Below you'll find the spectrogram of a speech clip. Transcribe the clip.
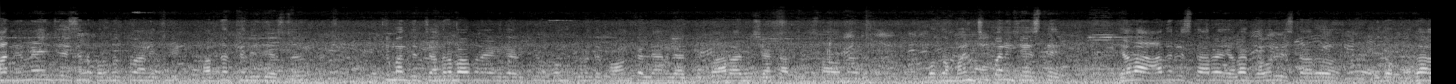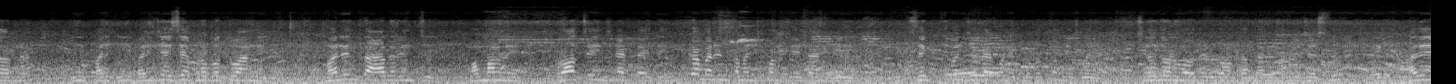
ఆ నిర్ణయం చేసిన ప్రభుత్వానికి మద్దతు తెలియజేస్తూ ముఖ్యమంత్రి చంద్రబాబు నాయుడు గారికి ఉప ముఖ్యమంత్రి పవన్ కళ్యాణ్ గారికి పాలాభిషేకాలు చేస్తూ ఉన్నారు. ఒక మంచి పని చేస్తే ఎలా ఆదరిస్తారో ఎలా గౌరవిస్తారో ఇది ఒక ఉదాహరణ. ఈ పని ఈ పని చేసే ప్రభుత్వాన్ని మరింత ఆదరించి మమ్మల్ని ప్రోత్సహించినట్లయితే ఇంకా మరింత మంచి పనులు చేయడానికి శక్తి వంచి లేకుండా ఈ ప్రభుత్వం మీకు చేదోడు వాదోడుగా ఉంటుందని మనవి చేస్తూ అదే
